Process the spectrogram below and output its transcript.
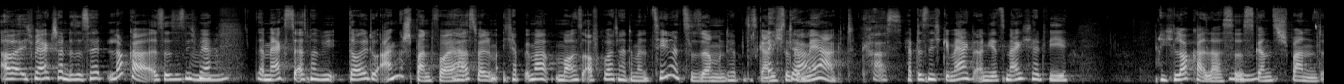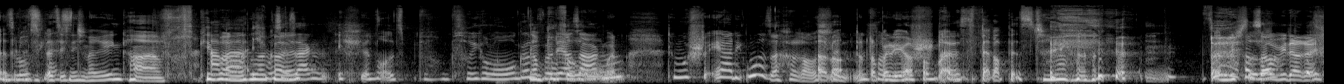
Aber ich merke schon, das ist halt locker. Also es ist nicht mehr, Mhm. da merkst du erstmal, wie doll du angespannt vorher hast, weil ich habe immer morgens aufgewacht und hatte meine Zähne zusammen und ich habe das gar nicht Echt, so ja? gemerkt. Krass. Ich habe das nicht gemerkt und jetzt merke ich halt, wie ich locker lasse. Das ist ganz spannend. Also dass ich plötzlich Mhm. nicht mehr reden kann. Kiefer Aber ich muss ja ist. sagen, ich als Psychologe Ja, würde ja sagen, du musst eher die Ursache rausfinden. da bin ich ja schon beim. Therapist. Ist nicht Hast so, auch wieder recht.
